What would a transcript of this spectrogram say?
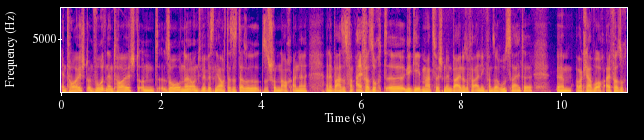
enttäuscht und wurden enttäuscht und so, ne? Und wir wissen ja auch, dass es da so, so schon auch eine, eine Basis von Eifersucht äh, gegeben hat zwischen den beiden, also vor allen Dingen von Sarus Seite. Ähm, aber klar, wo auch Eifersucht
